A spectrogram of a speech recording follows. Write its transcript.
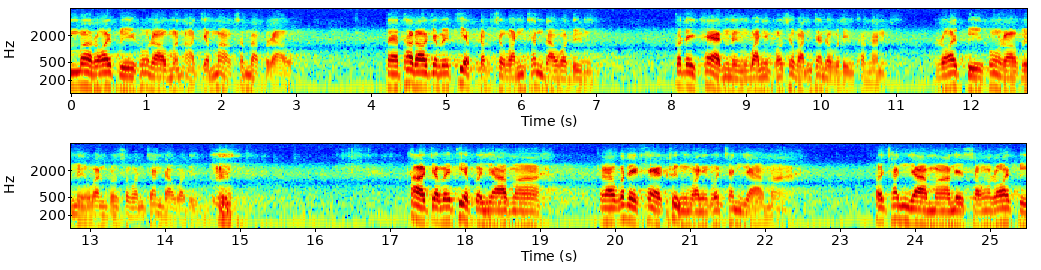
ำว่าร้อยปีของเรามันอาจจะมากสำหรับเรา แต่ถ้าเราจะไปเทียบกับสวรรค์ชั้นดาวดึง ก็ได้แค่หนึ่งวันของสวรรค์ชั้นดาวดึงเท่านั้นร้อยปีของเราเป็นหนึ่งวันบนสวรรค์ชั้นดาวดึงถ้าจะไปเทียบกับยามา เราก็ได้แค่ครึ่งวันของชั้นยามา เพราะชั้นยามาในสองร้อยปี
